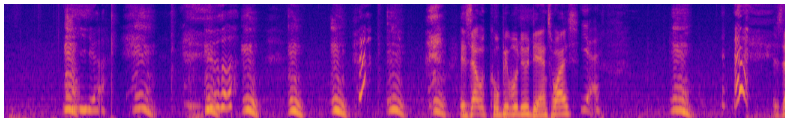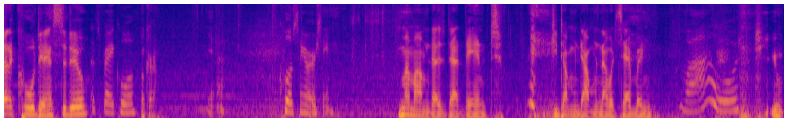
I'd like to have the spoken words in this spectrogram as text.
yeah. Mm, mm, mm, Is that what cool people do dance wise? Yes. Is that a cool dance to do? That's very cool. Okay. Yeah. It's Coolest thing I've ever seen. My mom does that dance. She taught me that when I was seven. Wow. You.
